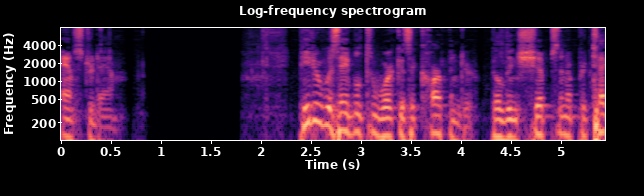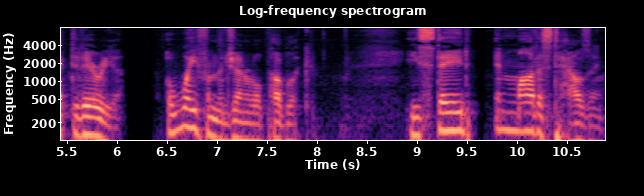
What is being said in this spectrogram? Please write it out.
Amsterdam. Peter was able to work as a carpenter, building ships in a protected area, away from the general public. He stayed in modest housing,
